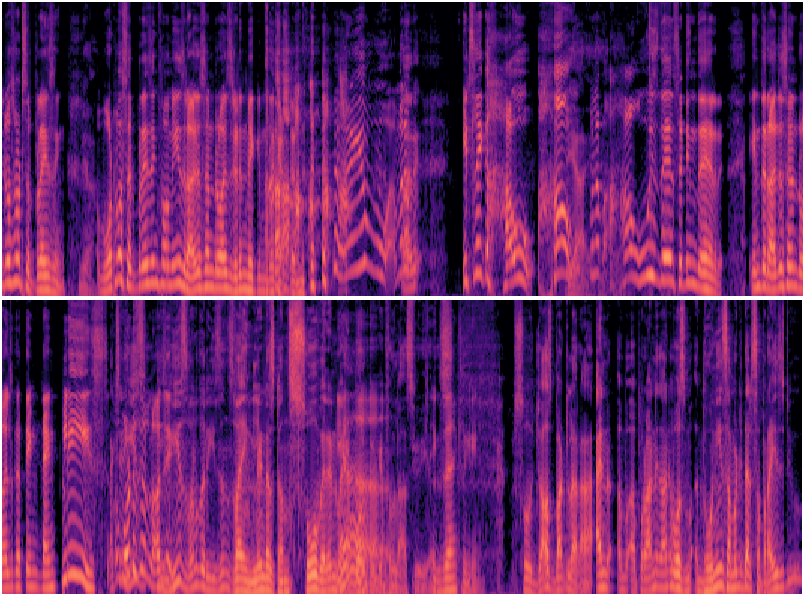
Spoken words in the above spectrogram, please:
it was not surprising. Yeah. What was surprising for me is Rajasthan Royals didn't make him the captain. मतलब it's like how how yeah, yeah, yeah. how who is there sitting there in the Rajasthan Royals ka think tank please Actually, what is your logic he's one of the reasons why England has done so well in white ball cricket for the last few years exactly so Josh Butler huh? and uh, पुराने जाने was Dhoni somebody that surprised you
